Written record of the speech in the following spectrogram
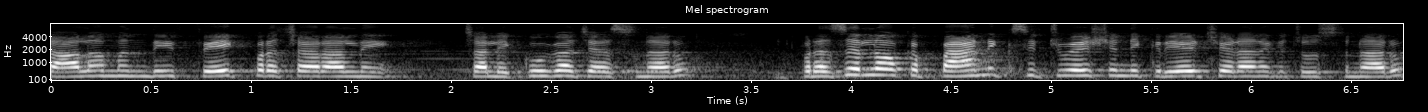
చాలామంది ఫేక్ ప్రచారాల్ని చాలా ఎక్కువగా చేస్తున్నారు. ప్రజల్లో ఒక ప్యానిక్ సిచ్యువేషన్ని క్రియేట్ చేయడానికి చూస్తున్నారు.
